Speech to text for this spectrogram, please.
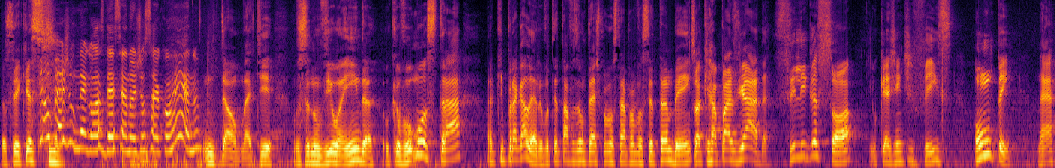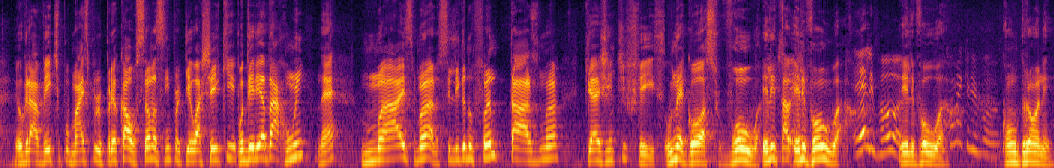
Eu sei que Eu assim. vejo um negócio desse à noite, eu saio correndo. Então, é que você não viu ainda o que eu vou mostrar aqui pra galera. Eu vou tentar fazer um teste pra mostrar pra você também. Só que, rapaziada, se liga só o que a gente fez ontem, né? Eu gravei, tipo, mais por precaução, assim, porque eu achei que poderia dar ruim, né? Mas, mano, se liga no fantasma que a gente fez. O negócio voa. Ele, tá, ele voa. Ele voa? Ele voa Como é que ele voa? com o drone.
